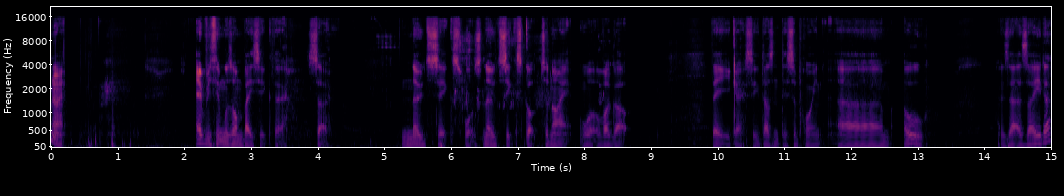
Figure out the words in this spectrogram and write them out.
Right. Everything was on basic there. So, Node 6. What's Node 6 got tonight? What have I got? There you go. See, doesn't disappoint. Um, oh, is that a Zeta?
